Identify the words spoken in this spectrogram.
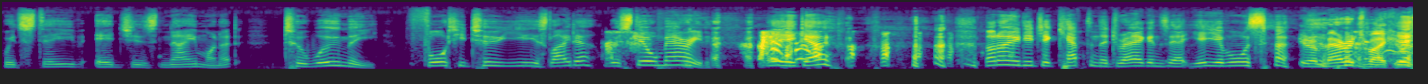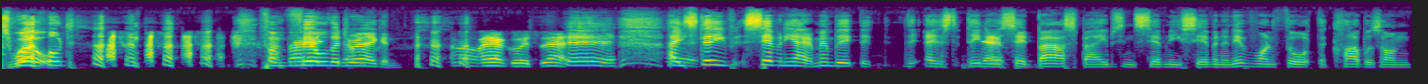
with Steve Edge's name on it to woo me. 42 years later, we're still married. There you go. Not only did you captain the Dragons that year, you've also. You're a marriage maker as well. well From Phil the Dragon. oh, how good is that? Yeah. Hey, Steve, 78. I remember, as Dino yeah. said, Bath's Babes in 77, and everyone thought the club was on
